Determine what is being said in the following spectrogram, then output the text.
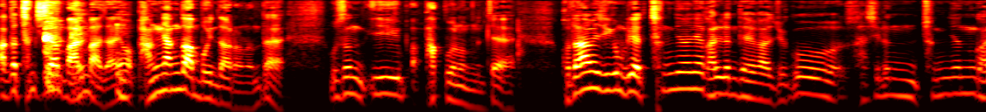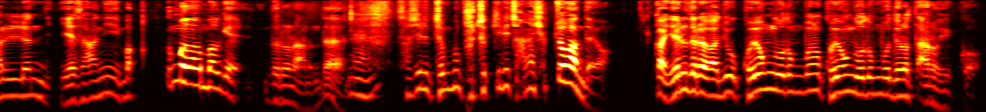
아까 청취자 말 맞아요. 방향도 안 보인다 그러는데 우선 이 바꾸는 문제. 그 다음에 지금 우리가 청년에 관련돼 가지고 사실은 청년 관련 예산이 막 어마어마하게 늘어나는데 네. 사실은 정부 부처끼리 전혀 협조가 안 돼요. 그러니까 예를 들어 가지고 고용노동부는 고용노동부대로 따로 있고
